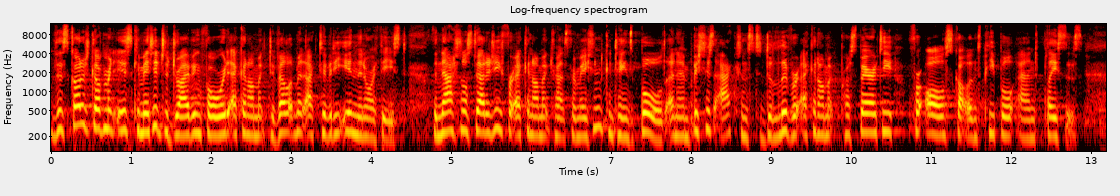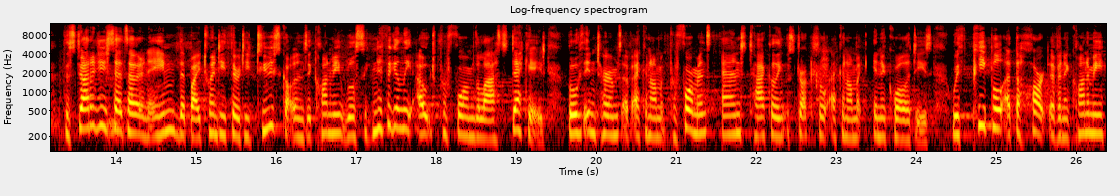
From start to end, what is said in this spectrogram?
The Scottish Government is committed to driving forward economic development activity in the North East. The National Strategy for Economic Transformation contains bold and ambitious actions to deliver economic prosperity for all Scotland's people and places. The strategy sets out an aim that by 2032, Scotland's economy will significantly outperform the last decade, both in terms of economic performance and tackling structural economic inequalities, with people at the heart of an economy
